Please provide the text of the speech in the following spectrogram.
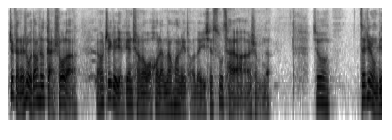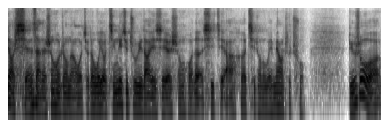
这反正是我当时的感受了。然后这个也变成了我后来漫画里头的一些素材啊什么的。就在这种比较闲散的生活中呢，我觉得我有精力去注意到一些生活的细节啊和其中的微妙之处。比如说我。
